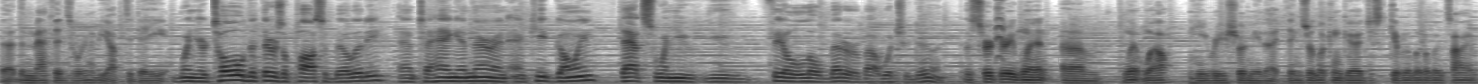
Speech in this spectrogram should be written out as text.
the, the methods were going to be up to date. When you're told that there's a possibility and to hang in there and, and keep going, that's when you, you feel a little better about what you're doing. The surgery went, um, went well. He reassured me that things are looking good, just give it a little bit of time.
